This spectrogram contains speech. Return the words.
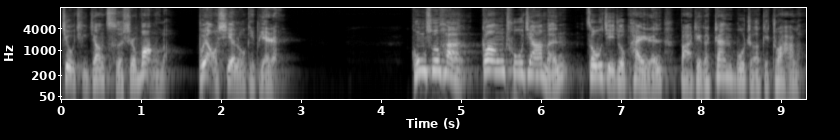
就请将此事忘了，不要泄露给别人。”公孙瀚刚出家门，邹忌就派人把这个占卜者给抓了，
